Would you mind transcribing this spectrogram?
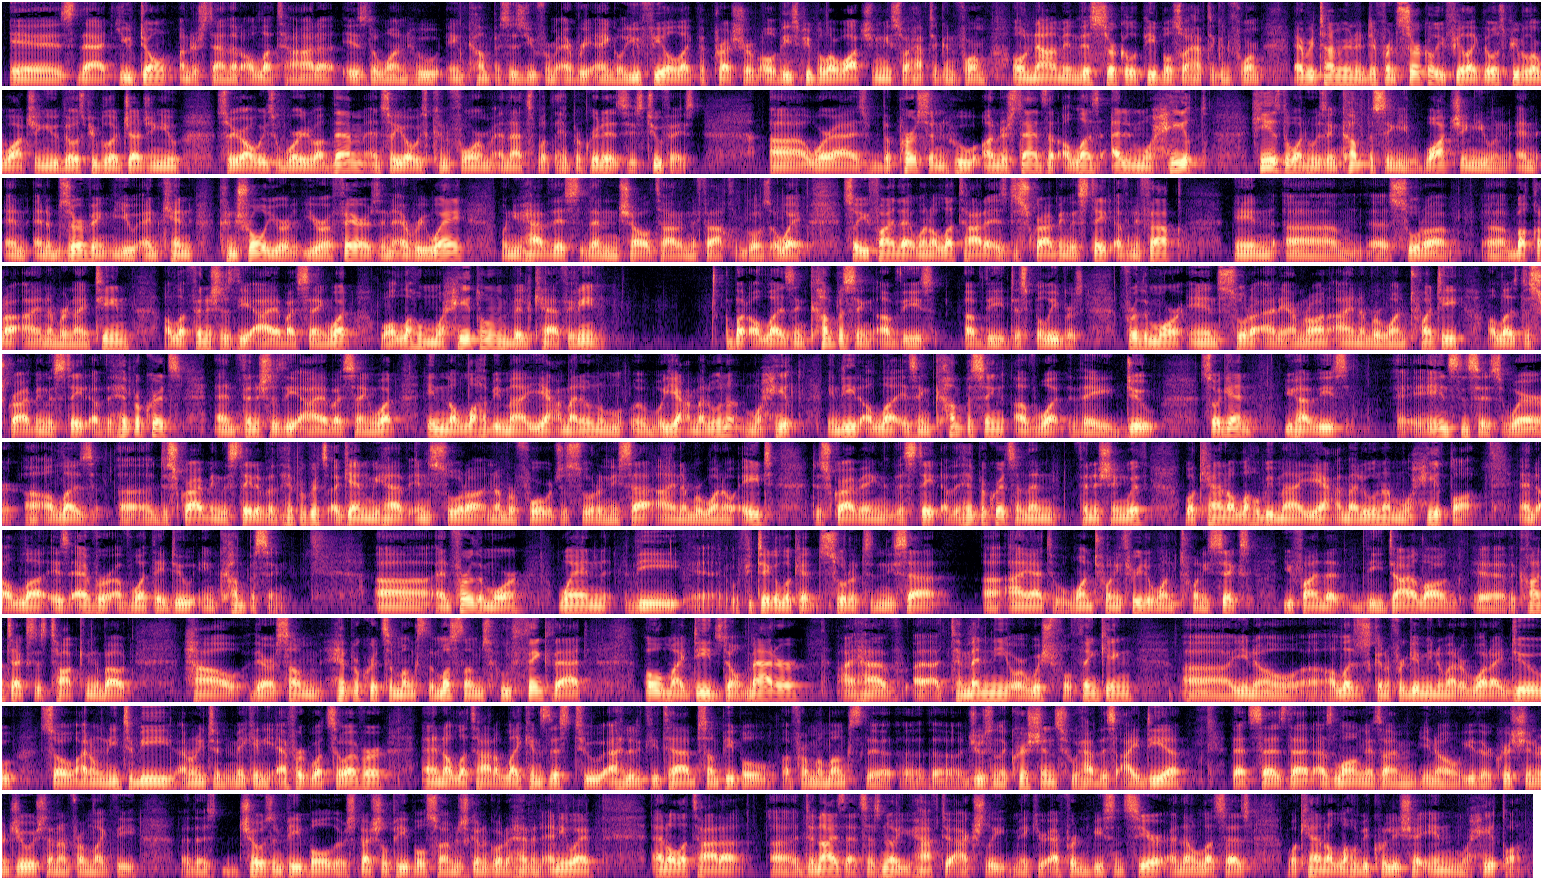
is that you don't understand that Allah Ta'ala is the one who encompasses you from every angle. You feel like the pressure of, oh, these people are watching me, so I have to conform. Oh, now I'm in this circle of people, so I have to conform. Every time you're in a different circle, you feel like those people are watching you, those people are judging you, so you're always worried about them, and so you always conform, and that's what the hypocrite is. He's two faced. Uh, whereas the person who understands that Allah is Al Muhit, He is the one who is encompassing you, watching you, and, and, and, observing you, and can control your, your affairs in every way. When you have this, then inshallah ta'ala nifaq goes away. So you find that when Allah ta'ala is describing the state of nifaq, in um, uh, Surah uh, Baqarah, ayah number 19, Allah finishes the ayah by saying, What? Wallahu muhitun bil kafirin but Allah is encompassing of these of the disbelievers. Furthermore, in Surah Al Imran, ayah number 120, Allah is describing the state of the hypocrites and finishes the ayah by saying, What? Inna Allah bima ya'maluna muhit. Indeed, Allah is encompassing of what they do. So again, you have these instances where uh, Allah is uh, describing the state of the hypocrites. Again, we have in Surah number 4, which is Surah Nisa, ayah number 108, describing the state of the hypocrites, and then finishing with, وَكَانَ اللَّهُ بِمَا يَعْمَلُونَ مُحِيطًا And Allah is ever of what they do encompassing. Uh, and furthermore, when the, uh, if you take a look at Surah Nisa, uh, ayat 123 to 126, you find that the dialogue, uh, the context is talking about how there are some hypocrites amongst the Muslims who think that, oh, my deeds don't matter, I have a temenni or wishful thinking, uh, you know, uh, Allah's just going to forgive me no matter what I do, so I don't need to be, I don't need to make any effort whatsoever. And Allah Ta'ala likens this to Ahlul Kitab, some people from amongst the, uh, the Jews and the Christians who have this idea that says that as long as I'm, you know, either Christian or Jewish, then I'm from like the, uh, the chosen people, they're special people, so I'm just going to go to heaven anyway. And Allah Ta'ala uh, denies that, says, no, you have to actually make your effort and be sincere. And then Allah says, وَكَانَ اللَّهُ بِكُلِّ شَيْءٍ مُحِيطًا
